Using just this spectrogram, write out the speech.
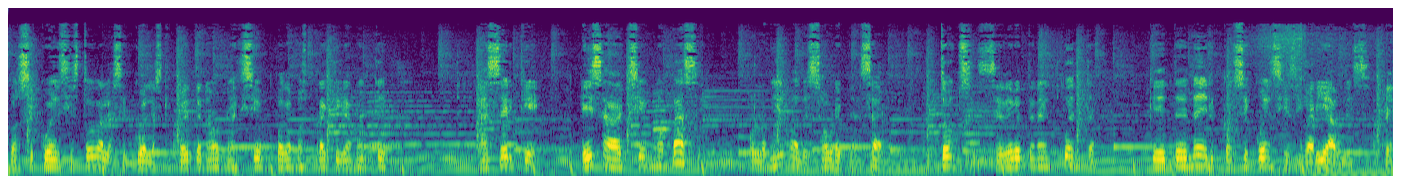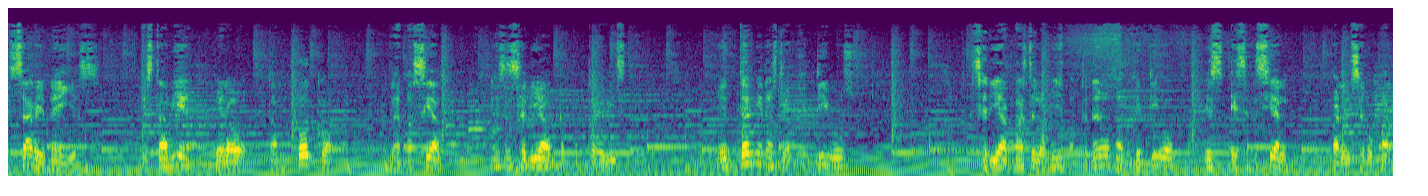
consecuencias, todas las secuelas que puede tener una acción, podemos prácticamente hacer que esa acción no pase, por lo mismo de sobrepensar. Entonces se debe tener en cuenta que tener consecuencias y variables, pensar en ellas, está bien, pero tampoco demasiado. Ese sería otro punto de vista. En términos de objetivos, sería más de lo mismo. Tener un objetivo es esencial para el ser humano,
